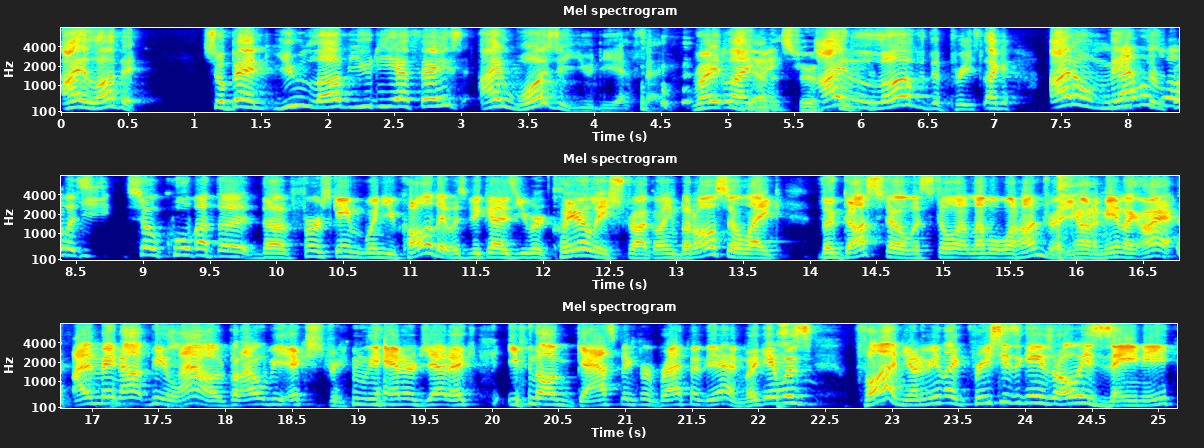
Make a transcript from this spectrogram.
I love it. So Ben, you love UDFA's. I was a UDFA, right? Like, yeah, that's true. I love the priest. Like, I don't make that was what rookie- was so cool about the the first game when you called it was because you were clearly struggling, but also like the gusto was still at level 100. You know what I mean? Like, all right, I may not be loud, but I will be extremely energetic, even though I'm gasping for breath at the end. Like, it was fun. You know what I mean? Like preseason games are always zany,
